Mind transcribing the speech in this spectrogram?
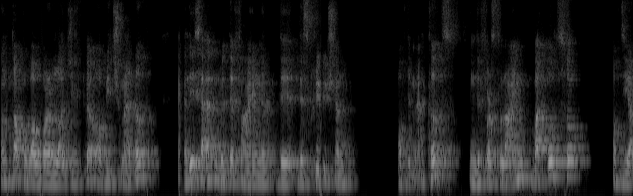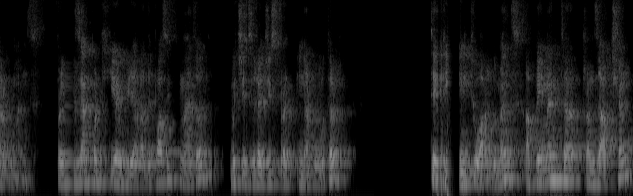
on top of our logic of each method. And this hat will define the description of the methods in the first line, but also of the arguments. For example, here we have a deposit method, which is registered in a router, taking two arguments, a payment transaction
